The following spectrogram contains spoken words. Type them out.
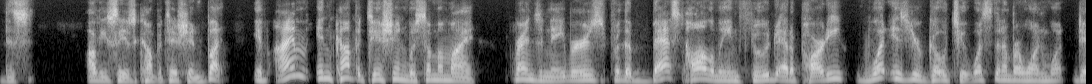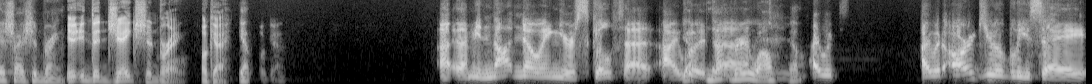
this obviously is a competition, but if I'm in competition with some of my friends and neighbors for the best Halloween food at a party, what is your go-to? What's the number one what dish I should bring? I- that Jake should bring. Okay. Yep. I, I mean, not knowing your skill set, I Yep, would. not uh, very well. Yep. I would. I would arguably say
